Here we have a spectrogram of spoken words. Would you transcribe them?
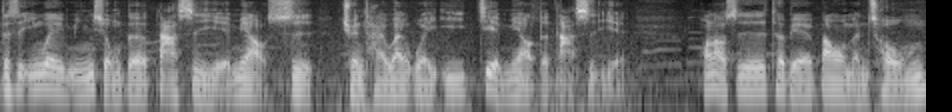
这是因为民雄的大视野庙是全台湾唯一建庙的大视野。黄老师特别帮我们从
